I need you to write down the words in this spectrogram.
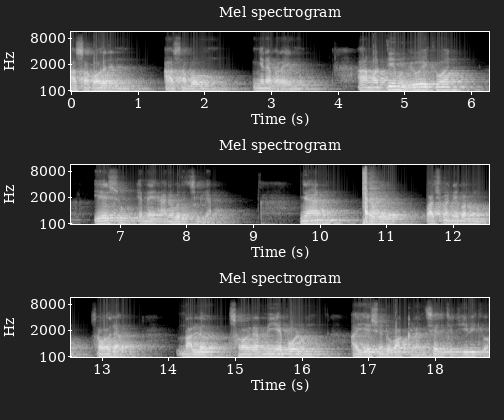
ആ സഹോദരൻ ആ സംഭവം ഇങ്ങനെ പറയുന്നു. ആ മദ്യം ഉപയോഗിക്കുവാൻ യേശു എന്നെ അനുവദിച്ചില്ല. ഞാൻ അത് വാച്ച്മാനെ പറഞ്ഞു സഹോദര നല്ലത്. സഹോദരൻ നീ എപ്പോഴും ആ യേശുവിന്റെ വാക്കുകൾ അനുസരിച്ച് ജീവിക്കുക.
